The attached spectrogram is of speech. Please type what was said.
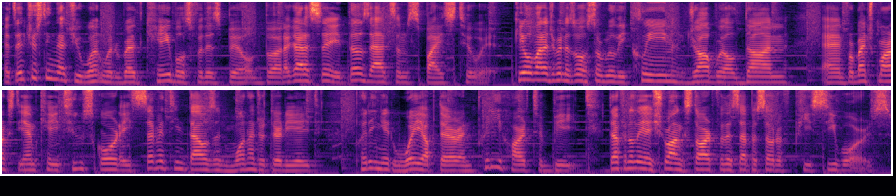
It's interesting that you went with red cables for this build, but I gotta say, it does add some spice to it. Cable management is also really clean, job well done, and for benchmarks, the MK2 scored a 17,138 putting it way up there and pretty hard to beat. Definitely a strong start for this episode of PC Wars.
